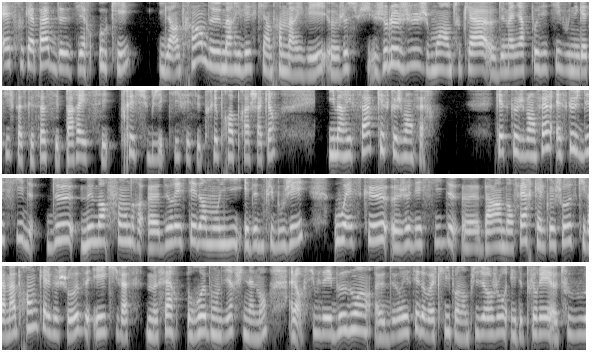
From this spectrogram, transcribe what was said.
être capable de se dire ok, il est en train de m'arriver ce qui est en train de m'arriver. Euh, je suis, je le juge moi en tout cas euh, de manière positive ou négative parce que ça c'est pareil, c'est très subjectif et c'est très propre à chacun. Il m'arrive ça, qu'est-ce que je vais en faire? Qu'est-ce que je vais en faire? Est-ce que je décide de me morfondre, euh, de rester dans mon lit et de ne plus bouger? Ou est-ce que euh, je décide euh, ben, d'en faire quelque chose qui va m'apprendre quelque chose et qui va me faire rebondir finalement? Alors si vous avez besoin de rester dans votre lit pendant plusieurs jours et de pleurer tout,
